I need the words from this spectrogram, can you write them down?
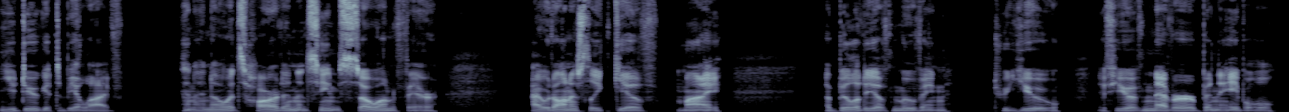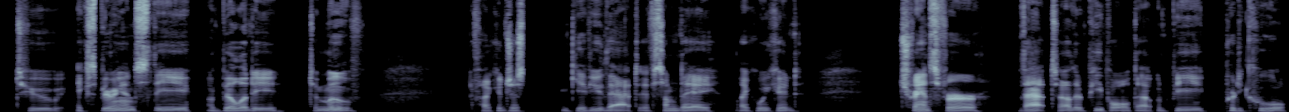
you do get to be alive. And I know it's hard and it seems so unfair. I would honestly give my ability of moving to you if you have never been able to experience the ability to move. If I could just give you that, if someday, like, we could transfer that to other people, that would be pretty cool.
